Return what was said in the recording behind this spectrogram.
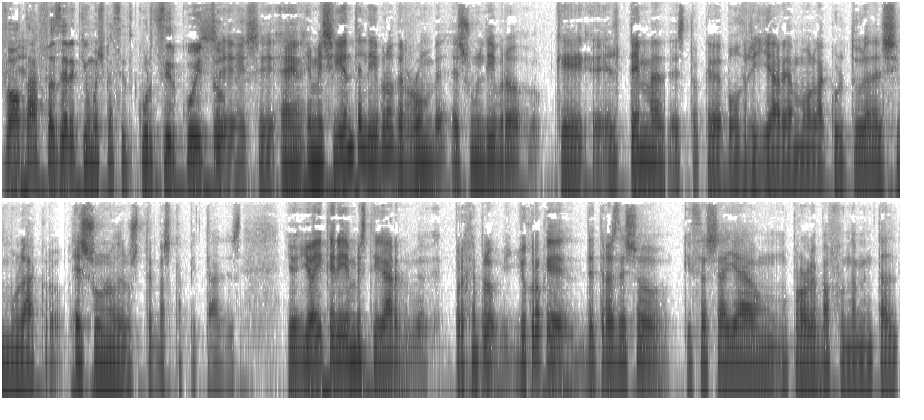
volta a fazer aquí una especie de curto-circuito. Sí, sí. En, en, mi siguiente libro, Derrumbe, es un libro que el tema de esto que Baudrillard llamó la cultura del simulacro es uno de los temas capitales. Yo, yo ahí quería investigar, por ejemplo, yo creo que detrás de eso quizás haya un, un problema fundamental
